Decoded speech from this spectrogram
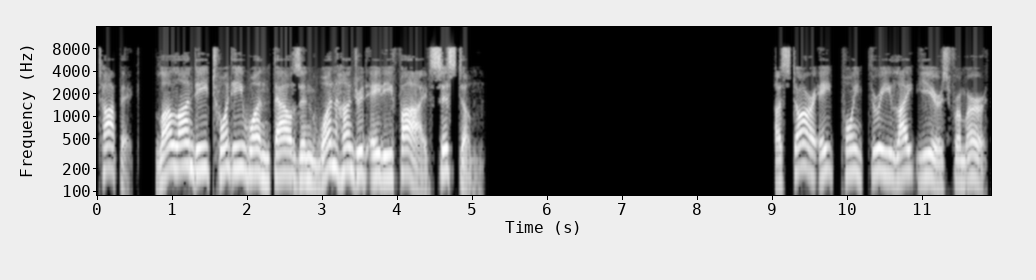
Topic: Lalande 21185 system a star 8.3 light-years from Earth.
